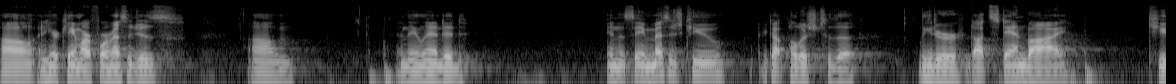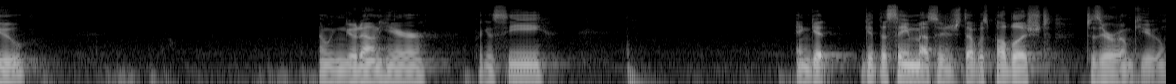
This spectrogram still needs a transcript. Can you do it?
uh, and here came our four messages. Um, and they landed in the same message queue. It got published to the leader.standby queue. And we can go down here, if I can see, and get, get the same message that was published to 0MQ.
